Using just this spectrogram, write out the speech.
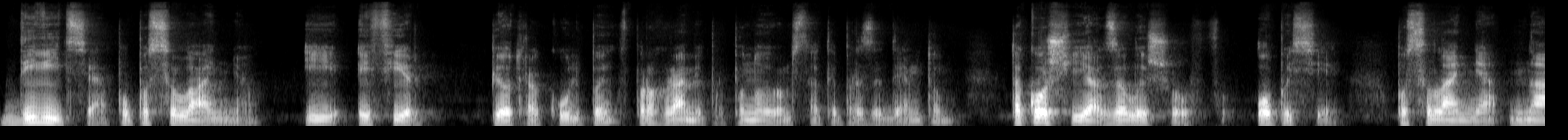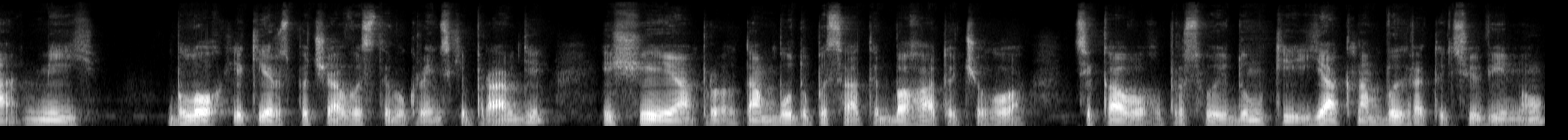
Дивіться по посиланню і ефір Петра Кульпи в програмі Пропоную вам стати президентом. Також я залишу в описі посилання на мій блог, який я розпочав вести в Українській правді. І ще я там буду писати багато чого цікавого про свої думки, як нам виграти цю війну,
